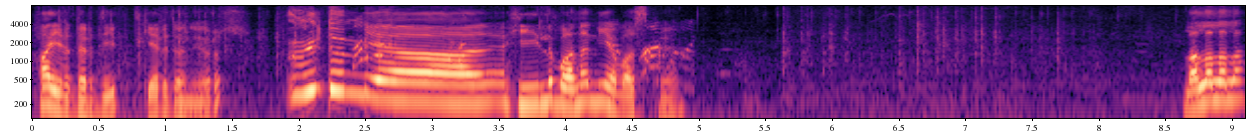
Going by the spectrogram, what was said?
Hayırdır deyip geri dönüyoruz. Öldüm ya. Heal'i bana niye basmıyor? La la la la.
